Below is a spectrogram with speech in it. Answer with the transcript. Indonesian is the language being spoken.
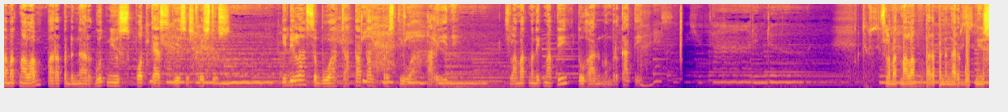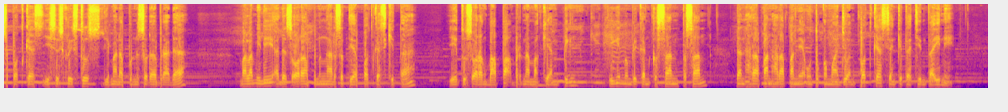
Selamat malam para pendengar Good News Podcast Yesus Kristus. Inilah sebuah catatan peristiwa hari ini. Selamat menikmati, Tuhan memberkati. Selamat malam para pendengar Good News Podcast Yesus Kristus di mana pun saudara berada. Malam ini ada seorang pendengar setiap podcast kita, yaitu seorang bapak bernama Kian Ping, ingin memberikan kesan pesan dan harapan-harapannya untuk kemajuan podcast yang kita cinta ini.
